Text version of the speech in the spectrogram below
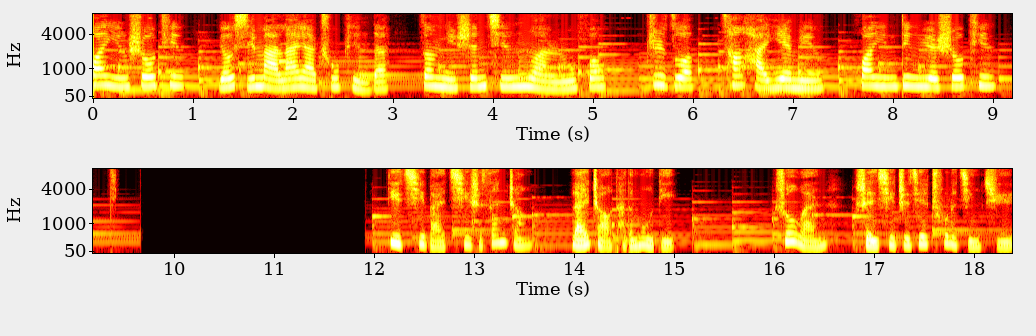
欢迎收听由喜马拉雅出品的《赠你深情暖如风》，制作沧海夜明。欢迎订阅收听。第七百七十三章，来找他的目的。说完，沈西直接出了警局，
